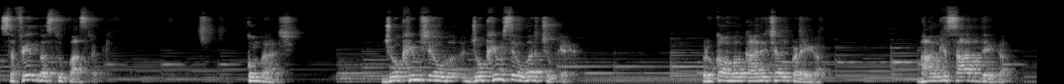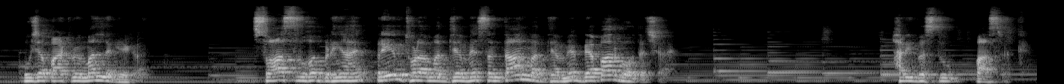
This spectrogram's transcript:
सफ़ेद वस्तु पास रखें। कुंभ राशि। जोखिम से जोखिम से उबर चुके हैं। रुका हुआ कार्य चल पड़ेगा। भाग्य साथ देगा। पूजा पाठ में मन लगेगा। स्वास्थ्य बहुत बढ़िया है, प्रेम थोड़ा मध्यम है, संतान मध्यम है, व्यापार बहुत अच्छा है। हरी वस्तु पास रखें।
